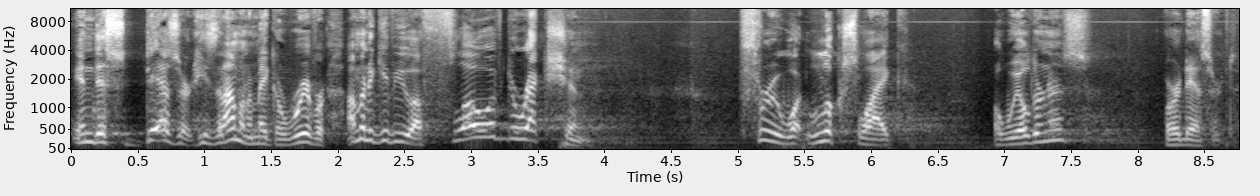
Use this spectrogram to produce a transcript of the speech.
in this desert. He said, I'm going to make a river. I'm going to give you a flow of direction through what looks like a wilderness or a desert.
